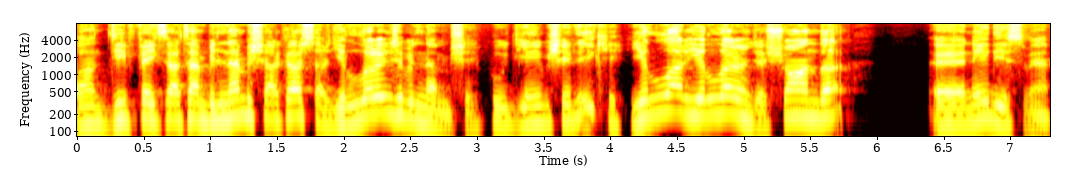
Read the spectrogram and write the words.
Lan deepfake zaten bilinen bir şey arkadaşlar. Yıllar önce bilinen bir şey. Bu yeni bir şey değil ki. Yıllar yıllar önce. Şu anda e, neydi ismi?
